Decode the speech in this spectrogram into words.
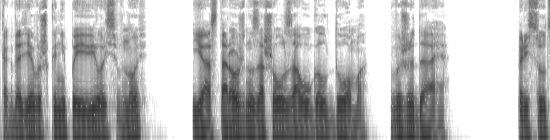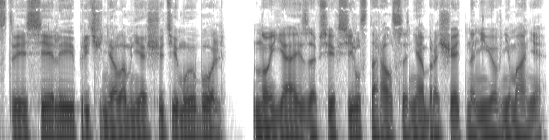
Когда девушка не появилась вновь, я осторожно зашел за угол дома, выжидая. Присутствие Селии причиняло мне ощутимую боль, Но я изо всех сил старался не обращать на нее внимания.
